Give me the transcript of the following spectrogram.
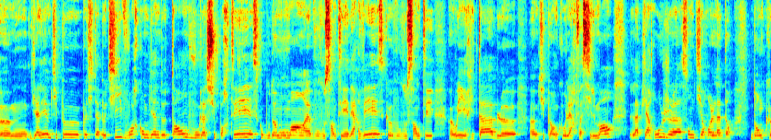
euh, y aller un petit peu petit à petit, voir combien de temps vous la supportez. Est-ce qu'au bout d'un moment, euh, vous vous sentez énervé? Est-ce que vous vous sentez euh, oui, irritable, un petit peu en colère facilement? La pierre rouge a son petit rôle là-dedans. Donc,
